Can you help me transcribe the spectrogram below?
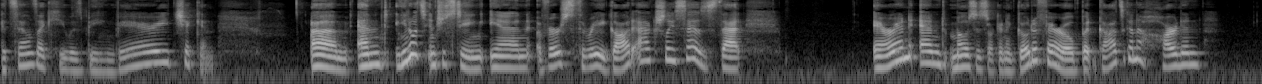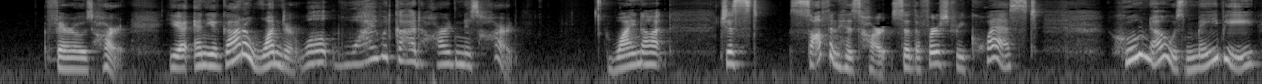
It sounds like he was being very chicken. Um, and you know what's interesting? In verse 3, God actually says that Aaron and Moses are going to go to Pharaoh, but God's going to harden Pharaoh's heart. Yeah, and you got to wonder, well, why would God harden his heart? Why not just soften his heart? So the first request who knows? Maybe,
